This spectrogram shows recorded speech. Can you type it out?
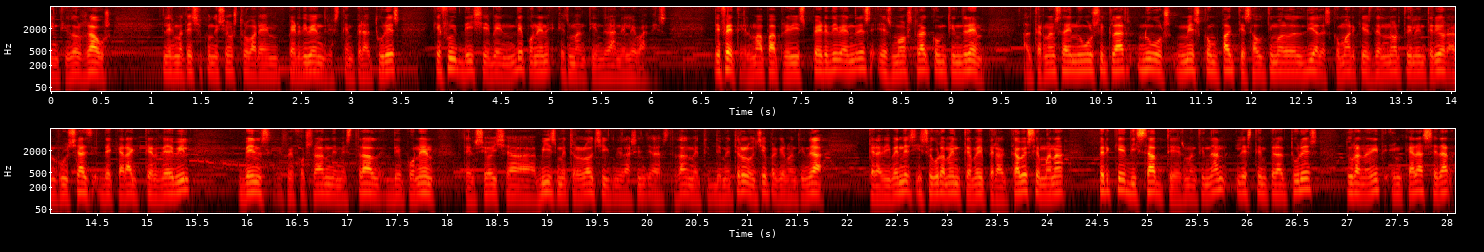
22 graus. I les mateixes condicions trobarem per divendres, temperatures que fruit d'eixe vent de ponent es mantindran elevades. De fet, el mapa previst per divendres es mostra com tindrem alternança de núvols i clars, núvols més compactes a última hora del dia a les comarques del nord i de l'interior, enruixats de caràcter dèbil, vents reforçaran de mestral, de ponent, atenció a aquest avís meteorològic de l'Agència Estatal de Meteorologia perquè es mantindrà per a divendres i segurament també per al cap de setmana perquè dissabte es mantindran les temperatures durant la nit encara seran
